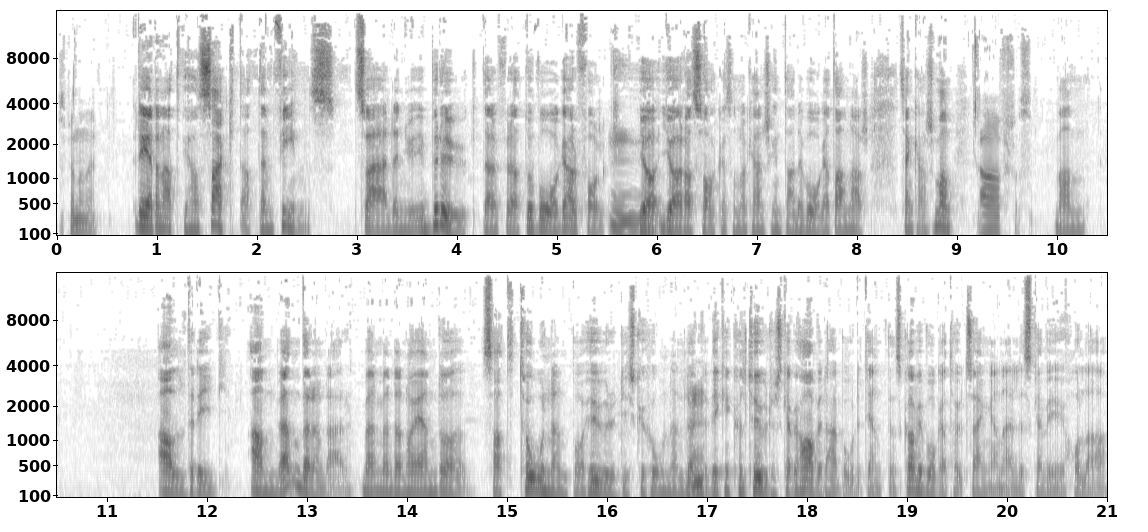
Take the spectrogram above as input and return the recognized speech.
Spännande. redan att vi har sagt att den finns så är den ju i bruk därför att då vågar folk mm. gö göra saker som de kanske inte hade vågat annars. Sen kanske man, ja, förstås. man aldrig använder den där. Men, men den har ju ändå satt tonen på hur diskussionen ledde. Mm. Vilken kultur ska vi ha vid det här bordet egentligen? Ska vi våga ta ut svängarna eller ska vi hålla,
